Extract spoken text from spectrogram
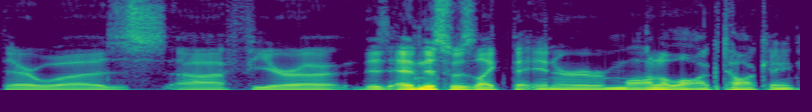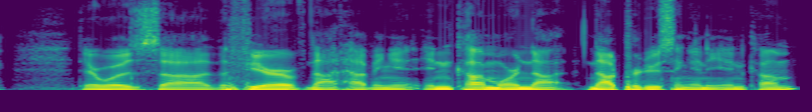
There was uh, fear, this, and this was like the inner monologue talking. There was uh, the fear of not having income or not not producing any income,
